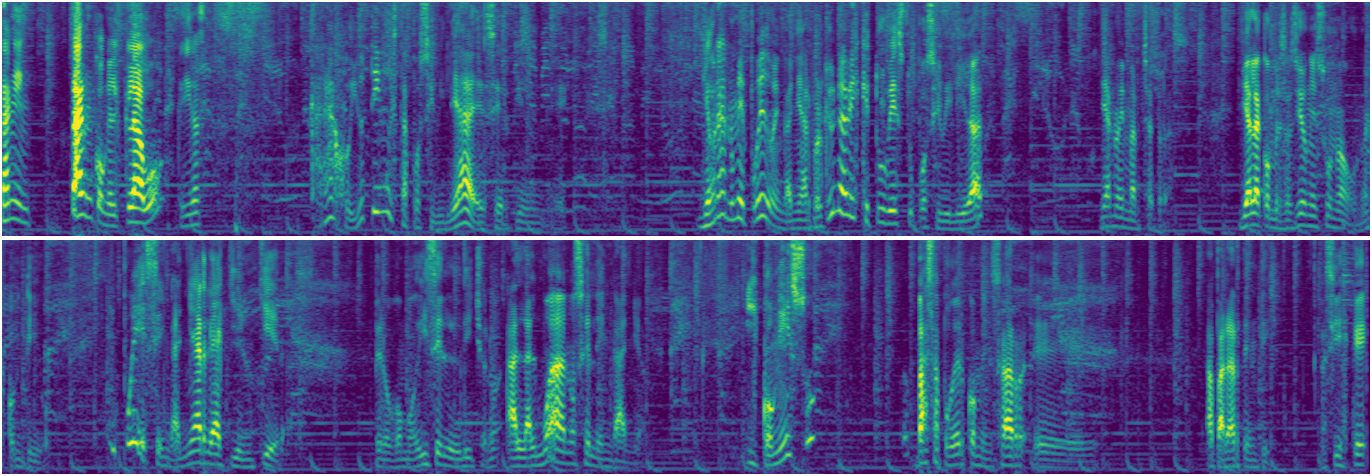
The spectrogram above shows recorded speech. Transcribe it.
tan, tan con el clavo, que digas, carajo, yo tengo esta posibilidad de ser quien... Eh". Y ahora no me puedo engañar, porque una vez que tú ves tu posibilidad, ya no hay marcha atrás. Ya la conversación es uno a uno, es contigo. Y puedes engañarle a quien quieras. Pero como dice el dicho, ¿no? A la almohada no se le engaña. Y con eso vas a poder comenzar eh, a pararte en ti. Así es que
